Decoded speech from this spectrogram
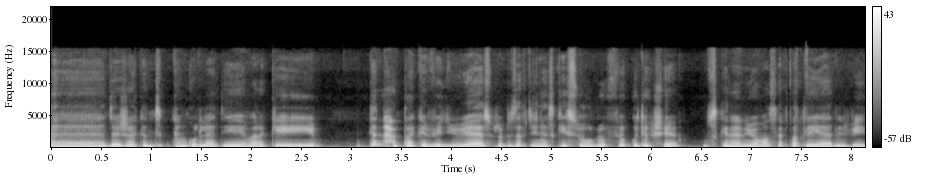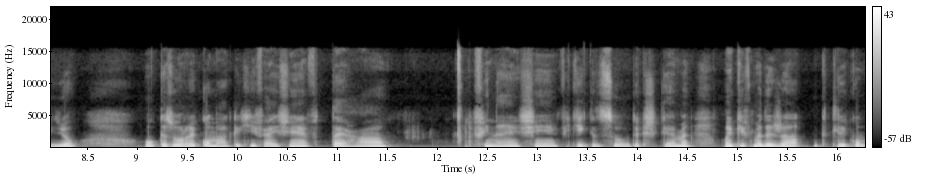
آه déjà كنت كنقول لها ديما راه كي كنحط هكا فيديوهات ولا بزاف ديال الناس كيسولوا فيك وداكشي. مسكينة اليوم صيفطت لي هذا الفيديو. وكتوريكم هكا كيف عايشين في الضيعه فين عايشين في كيجلسوا وداكشي كامل. المهم كيف ما déjà قلت لكم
